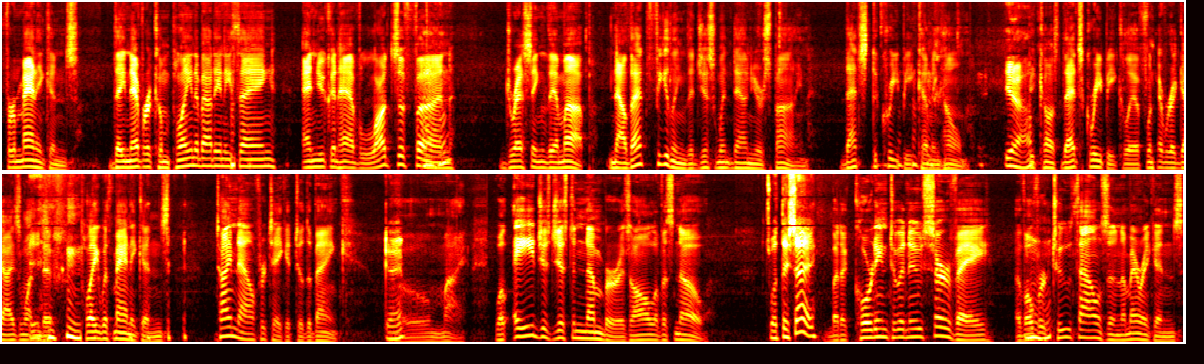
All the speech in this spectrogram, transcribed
for mannequins. They never complain about anything and you can have lots of fun Mm-hmm. dressing them up. Now that feeling that just went down your spine, that's the creepy coming home. yeah. Because that's creepy, Cliff, whenever a guy's wanting to play with mannequins. Time now for Take It to the Bank. Okay. Oh my. Well, age is just a number, as all of us know. That's what they say. But according to a new survey of over mm-hmm. 2,000 Americans,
